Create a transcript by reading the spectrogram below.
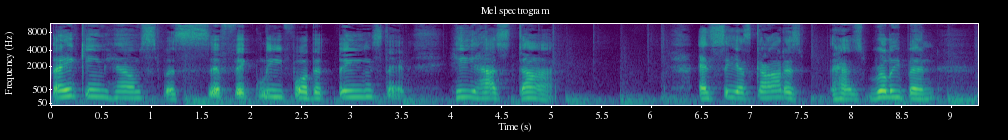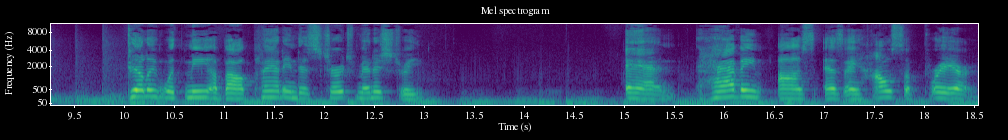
thanking Him specifically for the things that He has done. And see, as God has, has really been dealing with me about planting this church ministry and having us as a house of prayer,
